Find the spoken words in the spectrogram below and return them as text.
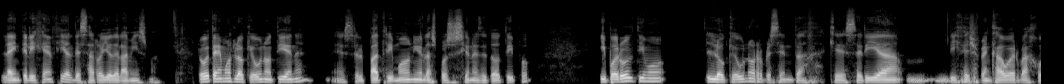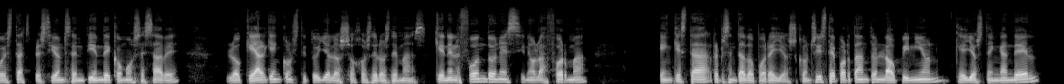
la inteligencia y el desarrollo de la misma. Luego tenemos lo que uno tiene, es el patrimonio las posesiones de todo tipo. Y por último, lo que uno representa, que sería, dice Schopenhauer, bajo esta expresión se entiende cómo se sabe lo que alguien constituye en los ojos de los demás, que en el fondo no es sino la forma en que está representado por ellos. Consiste, por tanto, en la opinión que ellos tengan de él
